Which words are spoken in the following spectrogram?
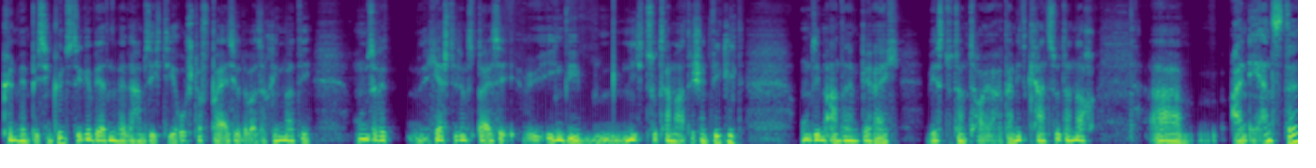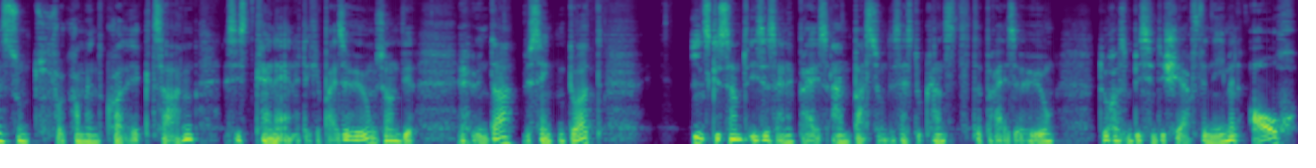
können wir ein bisschen günstiger werden, weil da haben sich die Rohstoffpreise oder was auch immer, die unsere Herstellungspreise irgendwie nicht so dramatisch entwickelt. Und im anderen Bereich wirst du dann teurer. Damit kannst du dann auch äh, ein Ernstes und vollkommen korrekt sagen, es ist keine einheitliche Preiserhöhung, sondern wir erhöhen da, wir senken dort Insgesamt ist es eine Preisanpassung. Das heißt, du kannst der Preiserhöhung durchaus ein bisschen die Schärfe nehmen, auch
